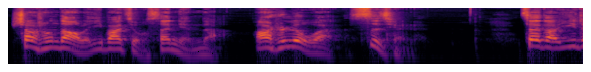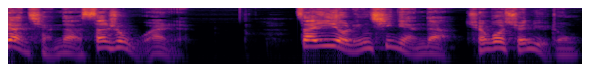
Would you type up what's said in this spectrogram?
上升到了1893年的二十六万四千人，再到一战前的三十五万人。在一九零七年的全国选举中，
